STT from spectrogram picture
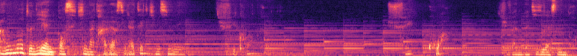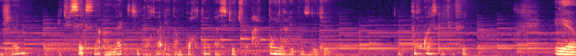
à un moment donné, il y a une pensée qui m'a traversé la tête qui me dit Mais tu fais quoi en fait? Tu fais quoi? Tu vas te baptiser la semaine prochaine et tu sais que c'est un acte qui pour toi est important parce que tu attends une réponse de Dieu. Donc pourquoi est-ce que tu le fais? Et euh,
